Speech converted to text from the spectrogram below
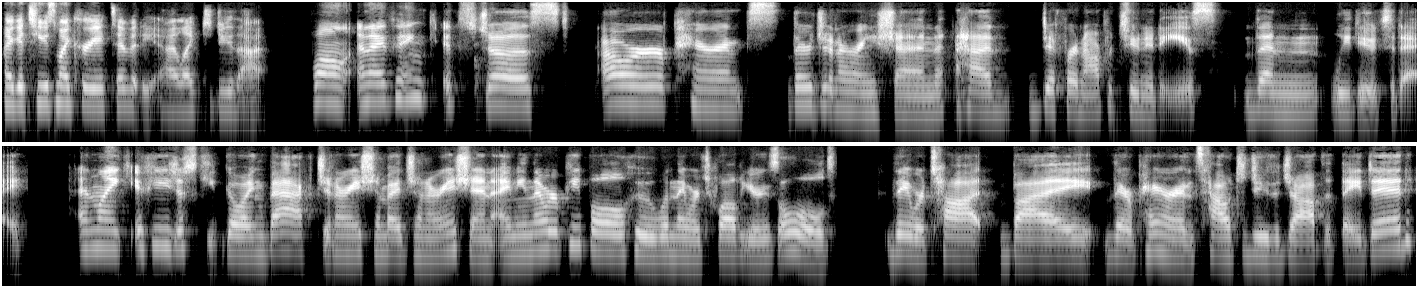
I get to use my creativity. I like to do that. Well, and I think it's just our parents, their generation had different opportunities than we do today. And like, if you just keep going back generation by generation, I mean, there were people who, when they were 12 years old, they were taught by their parents how to do the job that they did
